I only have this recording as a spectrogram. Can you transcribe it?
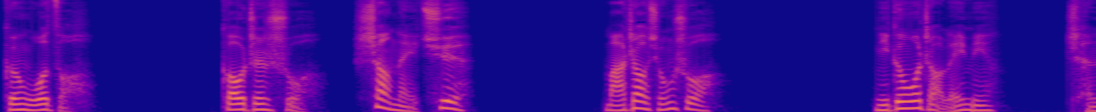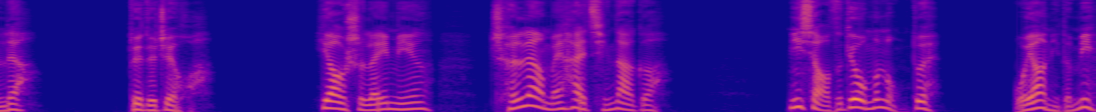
跟我走，高真说：“上哪去？”马兆雄说：“你跟我找雷鸣、陈亮，对对这话。要是雷鸣、陈亮没害秦大哥，你小子给我们拢队，我要你的命。”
